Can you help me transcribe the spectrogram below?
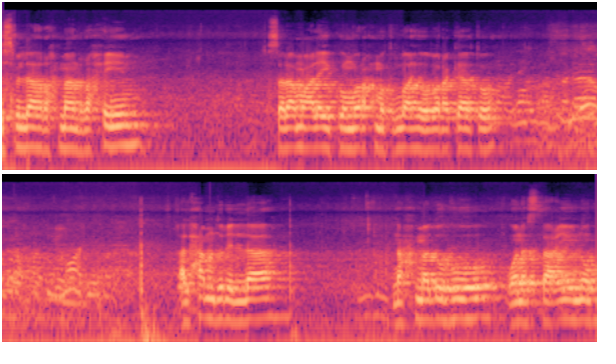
بسم الله الرحمن الرحيم السلام عليكم ورحمة الله وبركاته الحمد لله نحمده ونستعينه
